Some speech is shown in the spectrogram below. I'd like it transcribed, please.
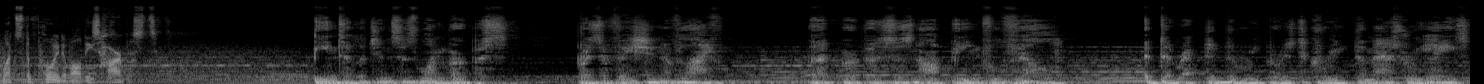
What's the point of all these harvests? The intelligence has one purpose. Preservation of life. That purpose is not being fulfilled. It directed the Reapers to create the mass relays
